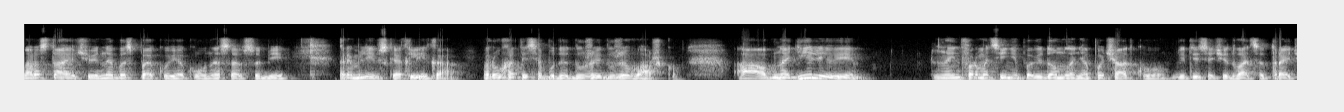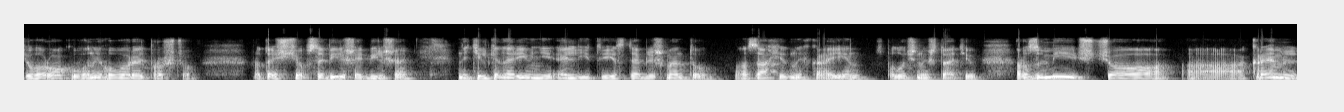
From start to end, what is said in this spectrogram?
наростаючою небезпекою, яку несе в собі кремлівська кліка, рухатися буде дуже і дуже важко. А обнадійливі інформаційні повідомлення початку 2023 року вони говорять про що? Про те, що все більше і більше не тільки на рівні еліти естеблішменту західних країн, Сполучених Штатів, розуміють, що а, Кремль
